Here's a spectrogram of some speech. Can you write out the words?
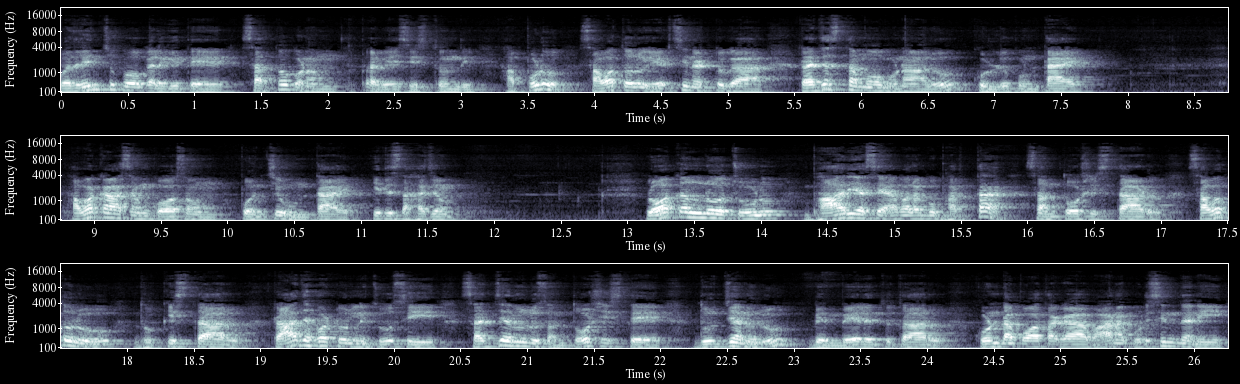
వదిలించుకోగలిగితే సత్వగుణం ప్రవేశిస్తుంది. అప్పుడు సవతులు ఏడ్చినట్టుగా రజస్తమో గుణాలు కుళ్ళుకుంటాయి. అవకాశం కోసం పొంచి ఉంటాయి. ఇది సహజం. లోకంలో చూడు భార్య సేవలకు భర్త సంతోషిస్తాడు. సవతులు దుఃఖిస్తారు. రాజభటుల్ని చూసి సజ్జనులు సంతోషిస్తే దుర్జనులు బెంబేలెత్తుతారు. కుండపోతగా వాన కురిసిందని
